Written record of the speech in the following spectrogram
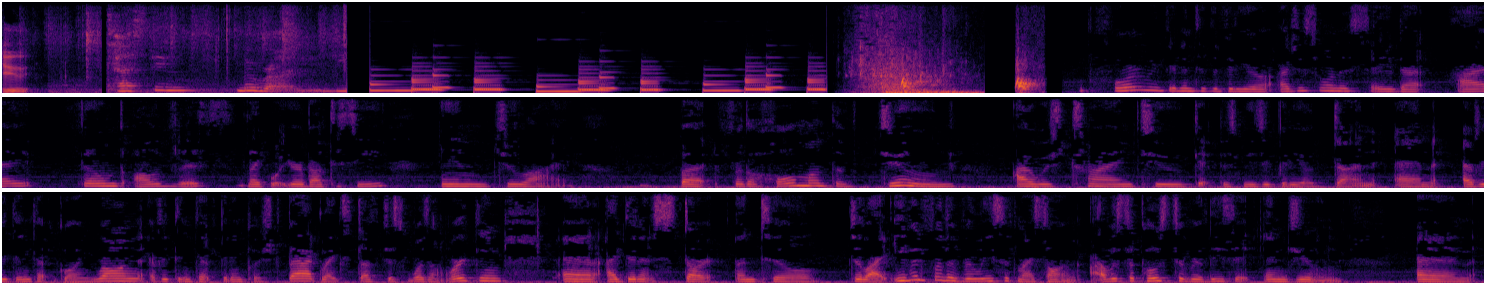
Dude. Testing the run. Before we get into the video, I just want to say that I filmed all of this, like what you're about to see, in July. But for the whole month of June, I was trying to get this music video done, and everything kept going wrong. Everything kept getting pushed back, like stuff just wasn't working, and I didn't start until July. Even for the release of my song, I was supposed to release it in June, and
